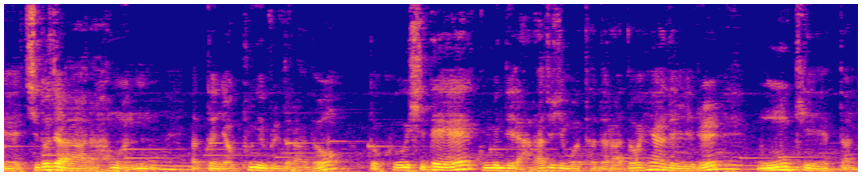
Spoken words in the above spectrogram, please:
예, 지도자라 함은 음. 어떤 역풍이 불더라도 또 그 시대에 국민들이 알아주지 못하더라도 해야 될 일을 음. 묵묵히 했던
